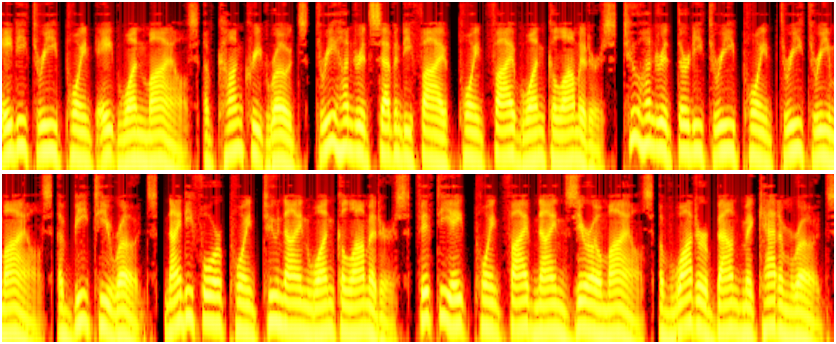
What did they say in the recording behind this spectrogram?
83.81 miles of concrete roads, 375.51 kilometers, 233.33 miles of BT roads, 94.291 kilometers, 58.590 miles of water-bound macadam roads,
